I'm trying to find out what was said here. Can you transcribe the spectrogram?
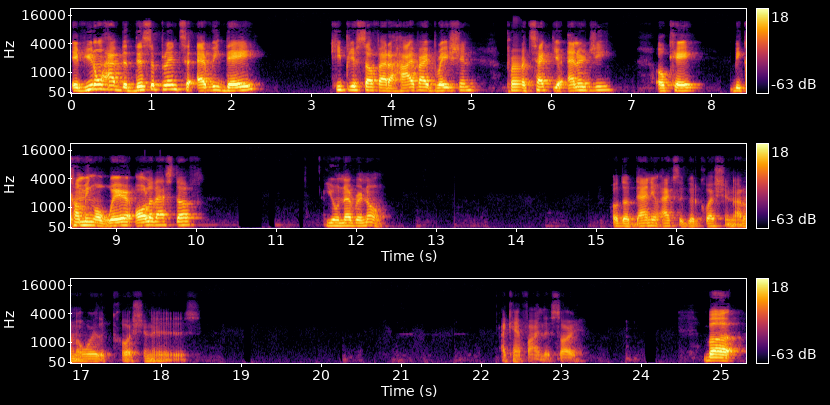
If you don't have the discipline to every day keep yourself at a high vibration, protect your energy, okay, becoming aware, all of that stuff, you'll never know. Hold up, Daniel asked a good question. I don't know where the question is. I can't find this, sorry. But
